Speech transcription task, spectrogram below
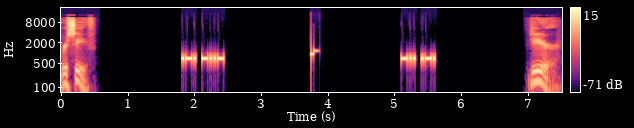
Receive. Dear.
